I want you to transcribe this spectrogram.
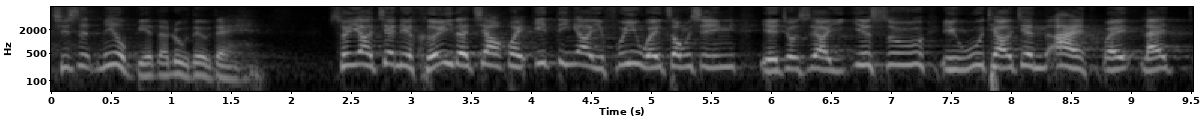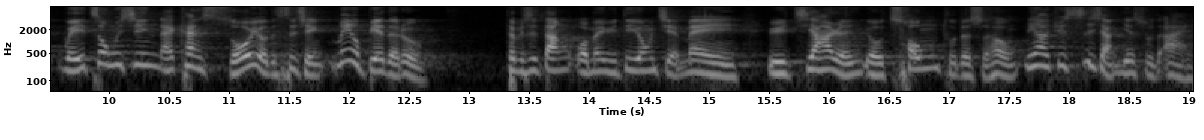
其实没有别的路，对不对？所以要建立合一的教会，一定要以福音为中心，也就是要以耶稣、以无条件的爱为来为中心来看所有的事情，没有别的路。特别是当我们与弟兄姐妹、与家人有冲突的时候，你要去思想耶稣的爱，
